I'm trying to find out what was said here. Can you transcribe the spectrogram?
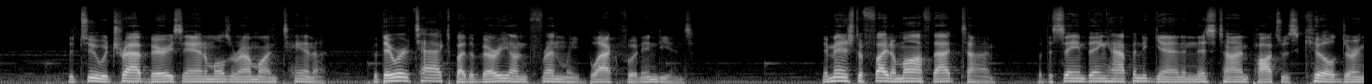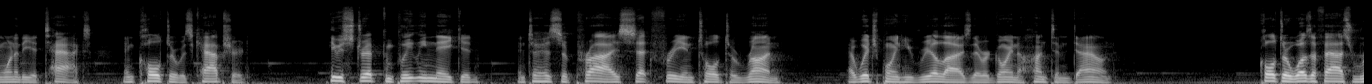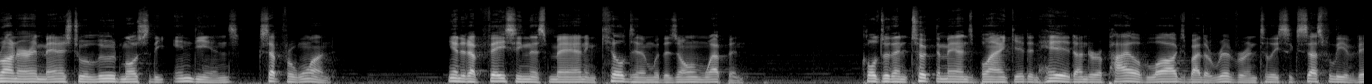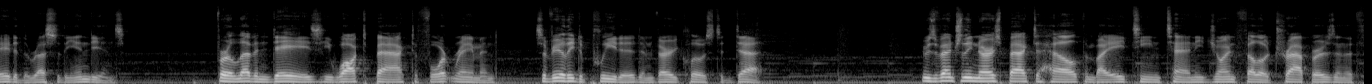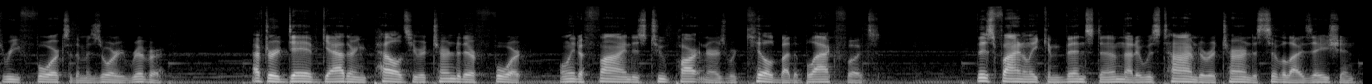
The two would trap various animals around Montana but they were attacked by the very unfriendly Blackfoot Indians. They managed to fight them off that time, but the same thing happened again, and this time Potts was killed during one of the attacks, and Colter was captured. He was stripped completely naked, and to his surprise, set free and told to run, at which point he realized they were going to hunt him down. Colter was a fast runner and managed to elude most of the Indians, except for one. He ended up facing this man and killed him with his own weapon. Colter then took the man's blanket and hid under a pile of logs by the river until he successfully evaded the rest of the Indians. For 11 days, he walked back to Fort Raymond, severely depleted and very close to death. He was eventually nursed back to health, and by 1810 he joined fellow trappers in the Three Forks of the Missouri River. After a day of gathering pelts, he returned to their fort only to find his two partners were killed by the Blackfoots. This finally convinced him that it was time to return to civilization,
